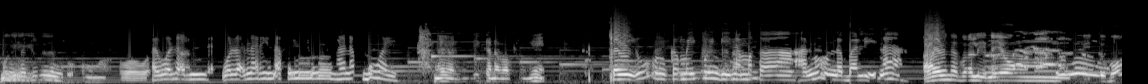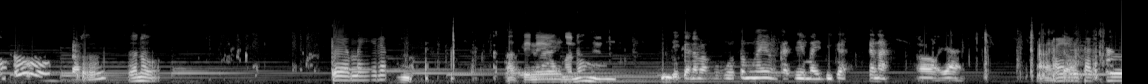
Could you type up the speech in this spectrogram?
lang. Magiging na lang kawawa. Ay wala, wala na rin akong hanap buhay. Ngayon, hindi ka na mapungi. Kaya oo, ang kamay ko hindi na maka, ano, nabali na. Ay, nabali na yung ito mo? Oo. Ano? Kaya mahirap. Ate na yung ano, yung Hindi ka na magugutom ngayon kasi may bigas ka na. Oh, yan. Ah, Ay, ito. ang, ang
